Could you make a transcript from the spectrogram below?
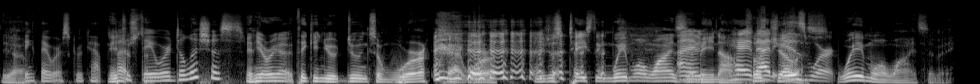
Yeah. I think they were screw cap. But Interesting. they were delicious. And here I am thinking you're doing some work at work. you're just tasting way more wines than I'm- me now. I'm hey, so that is jealous. work. Way more wines than me.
